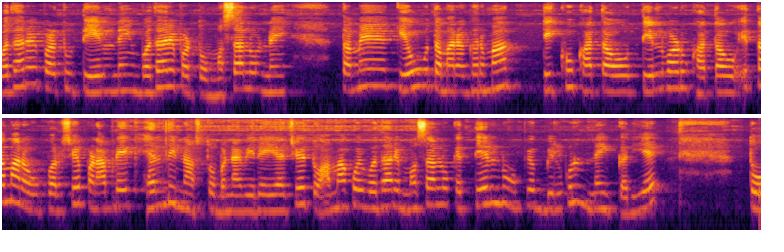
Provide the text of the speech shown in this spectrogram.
વધારે પડતું તેલ નહીં, વધારે પડતો મસાલો નહીં. તમે કેવું તમારા ઘરમાં તીખું ખાતા હો તેલવાળું ખાતા હો એ તમારા ઉપર છે, પણ આપણે એક હેલ્ધી નાસ્તો બનાવી રહ્યા છીએ, તો આમાં કોઈ વધારે મસાલો કે તેલનો ઉપયોગ બિલકુલ નહીં કરીએ. તો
